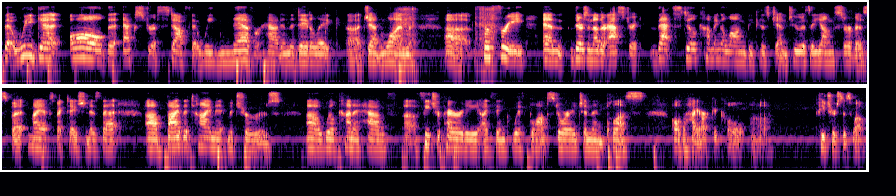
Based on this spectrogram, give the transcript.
That we get all the extra stuff that we never had in the Data Lake uh, Gen 1 uh, for free. And there's another asterisk that's still coming along because Gen 2 is a young service. But my expectation is that uh, by the time it matures, uh, we'll kind of have uh, feature parity, I think, with blob storage and then plus all the hierarchical uh, features as well.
